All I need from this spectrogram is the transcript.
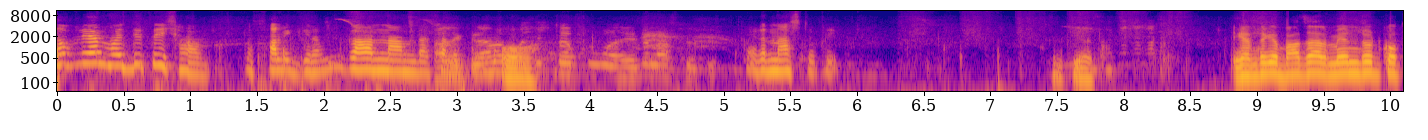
ধবলিয়ার মধ্যেতেই সব। শালিগ্রাম গাঁর নামটা শালিগ্রাম ও। এটা নাচটাতে ঠিকই আছে। এখান থেকে বাজার মেন রোড কত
